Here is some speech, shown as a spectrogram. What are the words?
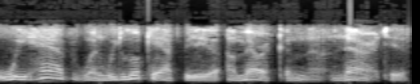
we have, when we look at the American narrative,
